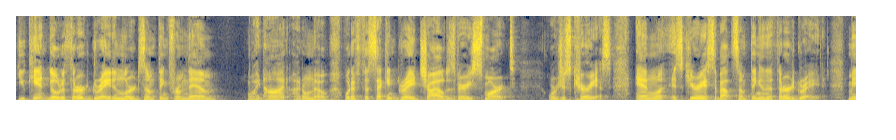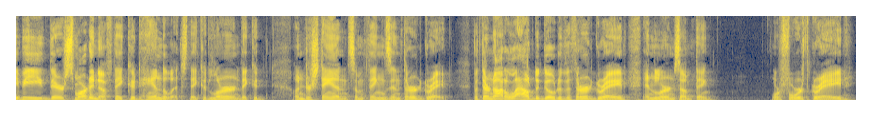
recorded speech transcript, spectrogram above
You can't go to third grade and learn something from them. Why not? I don't know. What if the second grade child is very smart or just curious and is curious about something in the third grade? Maybe they're smart enough they could handle it. They could learn. They could understand some things in third grade. But they're not allowed to go to the third grade and learn something or fourth grade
